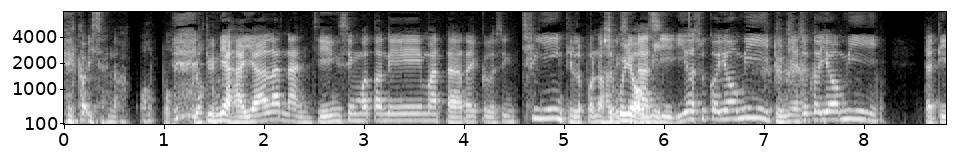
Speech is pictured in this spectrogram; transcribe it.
kok Izanami? Opo blok? Dunia hayalan anjing sing motone Madara iku lho sing cring dilepono halusinasi. Iya Sukoyomi dunia Sukoyomi jadi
